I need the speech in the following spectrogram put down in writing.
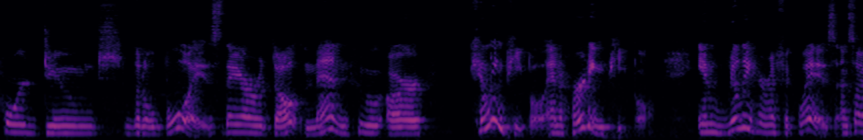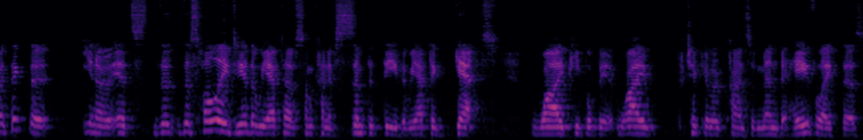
poor doomed little boys. They are adult men who are killing people and hurting people in really horrific ways. And so i think that you know it's the, this whole idea that we have to have some kind of sympathy that we have to get why people be, why particular kinds of men behave like this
